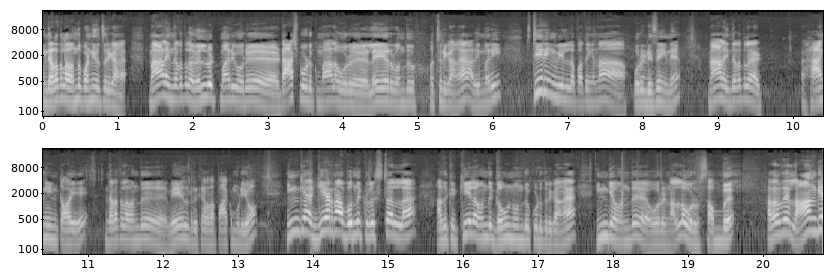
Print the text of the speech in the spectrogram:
இந்த இடத்துல வந்து பண்ணி வச்சுருக்காங்க. மேலே இந்த இடத்துல வெல்வெட் மாதிரி ஒரு டேஷ்போர்டுக்கு மேலே ஒரு லேயர் வந்து வச்சுருக்காங்க. அதே மாதிரி ஸ்டீரிங் வீலில் பார்த்தீங்கன்னா ஒரு டிசைனு மேலே இந்த இடத்துல ஹேங்கிங் டாய் இந்த இடத்துல வந்து வேல் இருக்கிறத பார்க்க முடியும். இங்கே கியர் நாப் வந்து கிறிஸ்டலில் அதுக்கு கீழே வந்து கவுன் வந்து கொடுத்துருக்காங்க. இங்கே வந்து ஒரு நல்ல ஒரு சப்பு அதாவது லாங்கே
